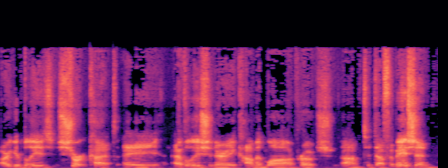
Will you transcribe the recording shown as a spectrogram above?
arguably shortcut a evolutionary common law approach um, to defamation.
